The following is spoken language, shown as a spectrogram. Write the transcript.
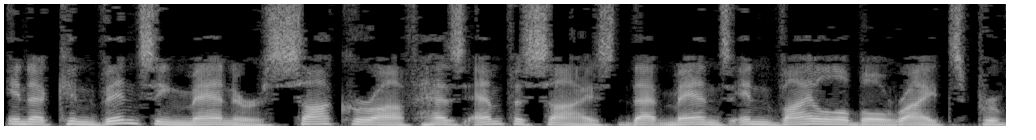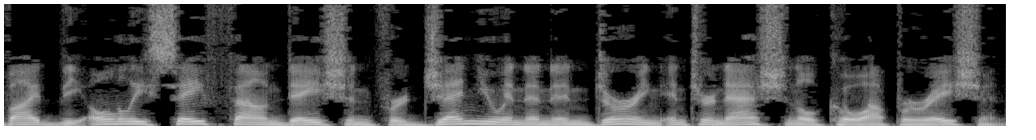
in a convincing manner Sakharov has emphasized that man's inviolable rights provide the only safe foundation for genuine and enduring international cooperation."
